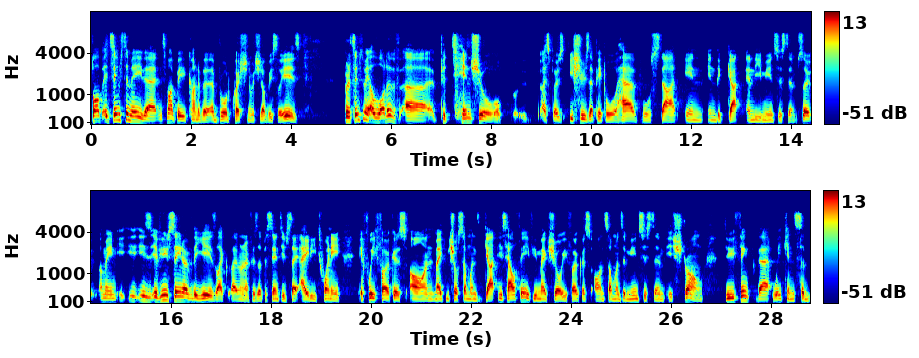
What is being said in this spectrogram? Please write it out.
Bob, it seems to me that this might be kind of a, a broad question, which it obviously is, but it seems to me a lot of uh, potential, I suppose, issues that people will have will start in in the gut and the immune system. So, I mean, is have you seen over the years, like I don't know if there's a percentage, say 80, 20, if we focus on making sure someone's gut is healthy, if you make sure you focus on someone's immune system is strong, do you think that we can sub,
